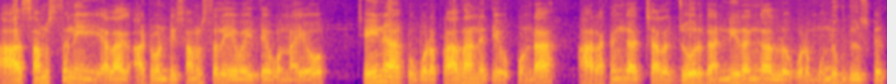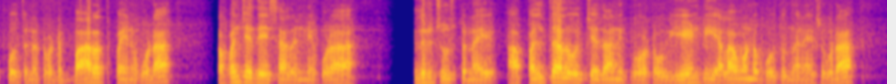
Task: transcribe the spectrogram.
ఆ సంస్థని ఎలా అటువంటి సంస్థలు ఏవైతే ఉన్నాయో చైనాకు కూడా ప్రాధాన్యత ఇవ్వకుండా ఆ రకంగా చాలా జోరుగా అన్ని రంగాల్లో కూడా ముందుకు దూసుకెళ్ళిపోతున్నటువంటి భారత్ పైన కూడా ప్రపంచ దేశాలన్నీ కూడా ఎదురు చూస్తున్నాయి. ఆ ఫలితాలు వచ్చేదానికి కూడా ఏంటి ఎలా ఉండబోతుంది అనేసి కూడా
